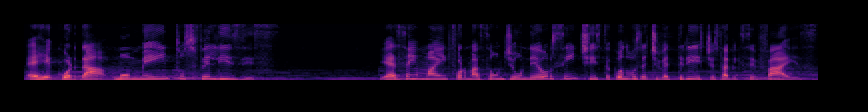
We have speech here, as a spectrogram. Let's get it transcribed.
é recordar momentos felizes. E essa é uma informação de um neurocientista. Quando você estiver triste, sabe o que você faz?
